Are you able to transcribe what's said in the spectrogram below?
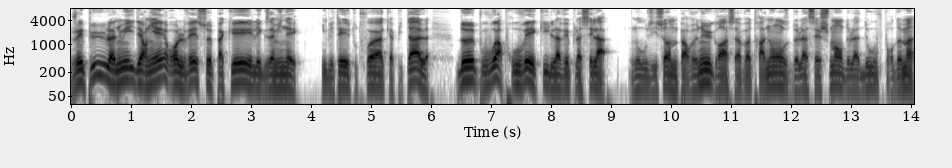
j'ai pu, la nuit dernière, relever ce paquet et l'examiner. Il était toutefois capital de pouvoir prouver qu'il l'avait placé là. Nous y sommes parvenus grâce à votre annonce de l'assèchement de la douve pour demain.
